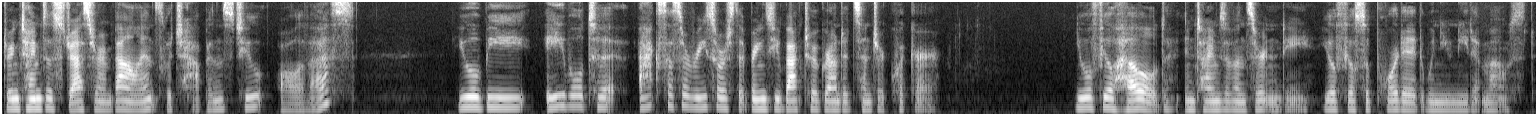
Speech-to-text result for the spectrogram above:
During times of stress or imbalance, which happens to all of us, you will be able to access a resource that brings you back to a grounded center quicker. You will feel held in times of uncertainty. You'll feel supported when you need it most.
